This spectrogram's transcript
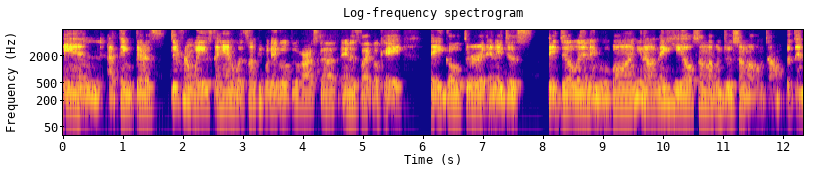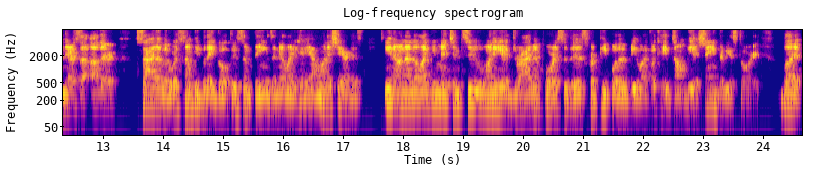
And I think there's different ways to handle it. Some people they go through hard stuff, and it's like, okay, they go through it and they just they deal with it and they move on, you know, and they heal. Some of them do, some of them don't. But then there's the other side of it where some people they go through some things and they're like, hey, I want to share this. You know, and I know, like you mentioned too, one of your driving forces is for people to be like, okay, don't be ashamed of your story. But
